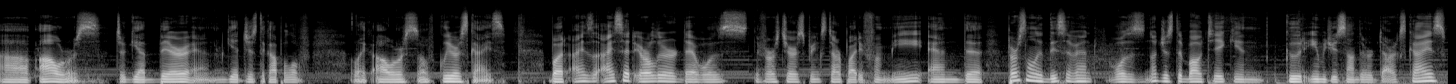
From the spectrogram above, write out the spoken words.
uh, hours to get there and get just a couple of like hours of clear skies. But as I said earlier, that was the first year Spring Star Party for me, and uh, personally, this event was not just about taking good images under dark skies,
